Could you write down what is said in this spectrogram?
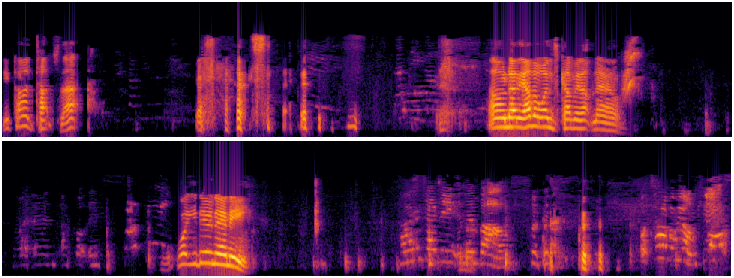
You can't touch that. oh no, the other one's coming up now. What are you doing, Annie? Hi, Daddy, in the bath. what time are we on, kids?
